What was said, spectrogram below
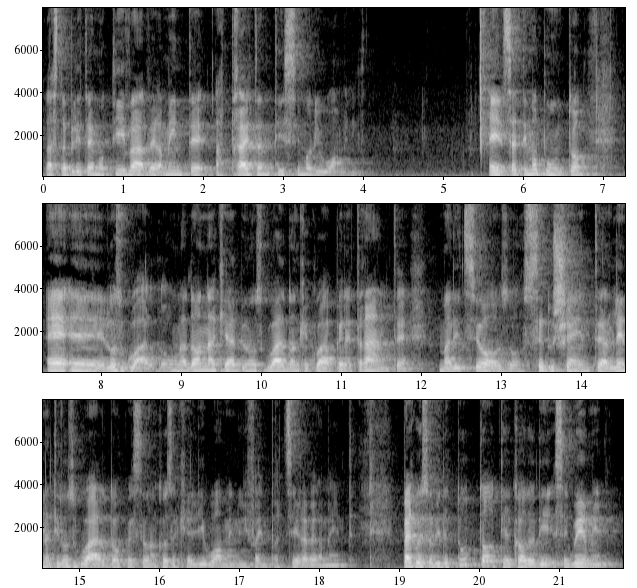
La stabilità emotiva veramente attrae tantissimo gli uomini. E il settimo punto è eh, lo sguardo, una donna che abbia uno sguardo anche qua penetrante, malizioso, seducente, allenati lo sguardo, questa è una cosa che agli uomini li fa impazzire veramente. Per questo video è tutto, ti ricordo di seguirmi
